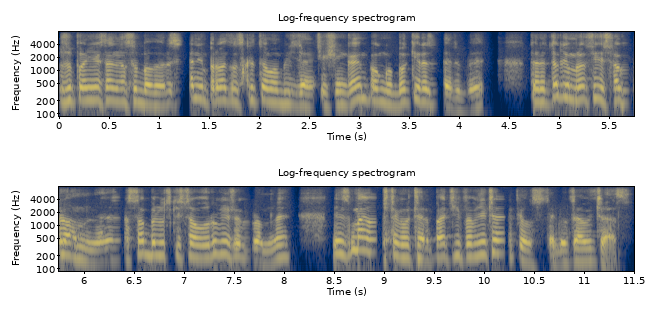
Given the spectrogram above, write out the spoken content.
uzupełniają stany osobowe. Rosjanie prowadzą skrytą mobilizację, sięgają po głębokie rezerwy. Terytorium Rosji jest ogromne, zasoby ludzkie są również ogromne, więc mają z czego czerpać i pewnie czerpią z tego cały czas.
